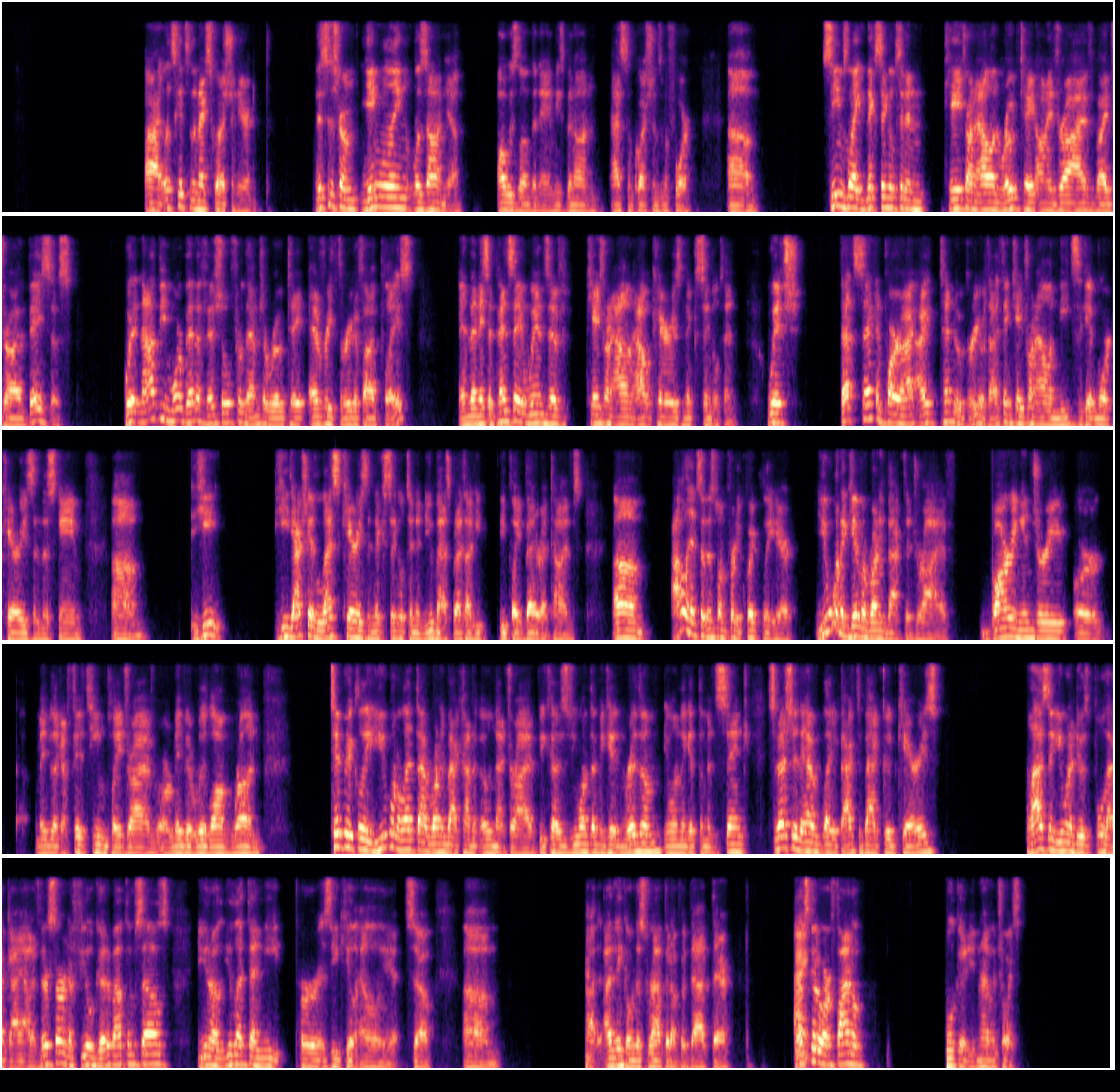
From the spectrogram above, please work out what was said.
All right, let's get to the next question here. This is from Yingling Lasagna. Always love the name. He's been on asked some questions before. Um, seems like Nick Singleton and Kaytron Allen rotate on a drive by drive basis. Would it not be more beneficial for them to rotate every three to five plays? And then they said Penn State wins if Kaytron Allen out carries Nick Singleton, which that second part I, I tend to agree with. I think Kaytron Allen needs to get more carries in this game. Um, he he actually had less carries than Nick Singleton in UMass, but I thought he he played better at times. Um, I'll answer this one pretty quickly here. You want to give a running back the drive, barring injury or maybe like a 15 play drive or maybe a really long run. Typically, you want to let that running back kind of own that drive because you want them to get in rhythm. You want to get them in sync, especially if they have like back to back good carries. Last thing you want to do is pull that guy out. If they're starting to feel good about themselves, you know, you let them eat per Ezekiel Elliott. So um, I, I think I'll just wrap it up with that there. Let's go to our final. Well, good. You didn't have a choice.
